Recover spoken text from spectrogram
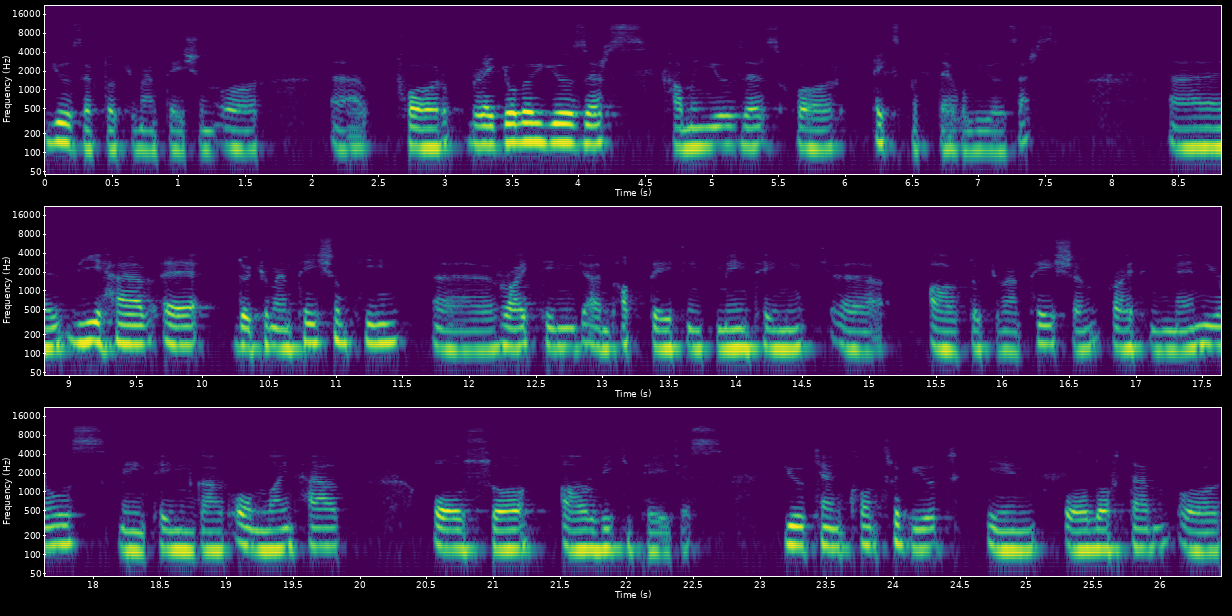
user documentation or uh, for regular users, common users, or expert level users. Uh, we have a documentation team uh, writing and updating, maintaining uh, our documentation, writing manuals, maintaining our online help, also our wiki pages. You can contribute in all of them or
